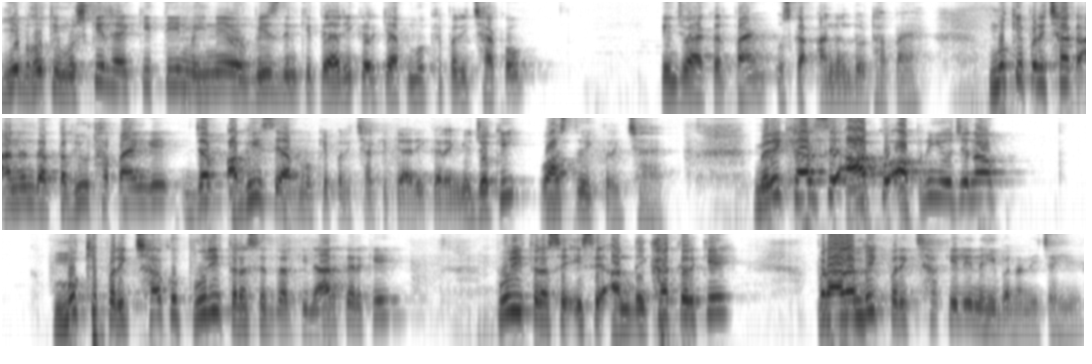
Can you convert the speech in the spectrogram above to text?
यह बहुत ही मुश्किल है कि तीन महीने और बीस दिन की तैयारी करके आप मुख्य परीक्षा को इंजॉय कर पाए, उसका आनंद उठा पाए। मुख्य परीक्षा का आनंद आप तभी उठा पाएँगे जब अभी से आप मुख्य परीक्षा की तैयारी करेंगे, जो कि वास्तविक परीक्षा है। मेरे ख्याल से आपको अपनी योजना मुख्य परीक्षा को पूरी तरह से दरकिनार करके, पूरी तरह से इसे अनदेखा करके प्रारंभिक परीक्षा के लिए नहीं बनानी चाहिए।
